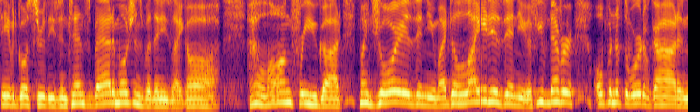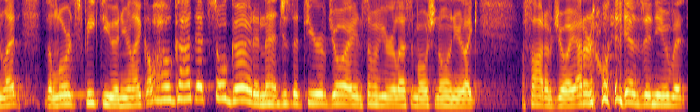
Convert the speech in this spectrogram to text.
David goes through these intense bad emotions, but then he's like, Oh, I long for you, God. My joy is in you. My delight is in you. If you've never opened up the Word of God and let the Lord speak to you, and you're like, Oh, God, that's so good, and that just a tear of joy, and some of you are less emotional, and you're like, a thought of joy. I don't know what it is in you, but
